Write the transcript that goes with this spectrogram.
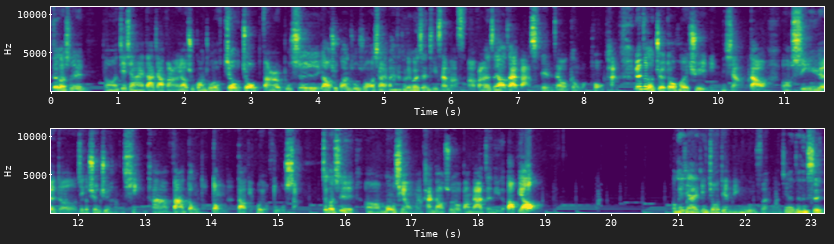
这个是呃接下来大家反而要去关注，就就反而不是要去关注说哦下礼拜可能会升息三码四码，反而是要再把时间点再更往后看，因为这个绝对会去影响到呃十一月的这个选举行情，它发动的动能到底会有多少，这个是呃目前我们看到所有帮大家整理的报表。OK，现在已经九点零五分了。今天真的是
